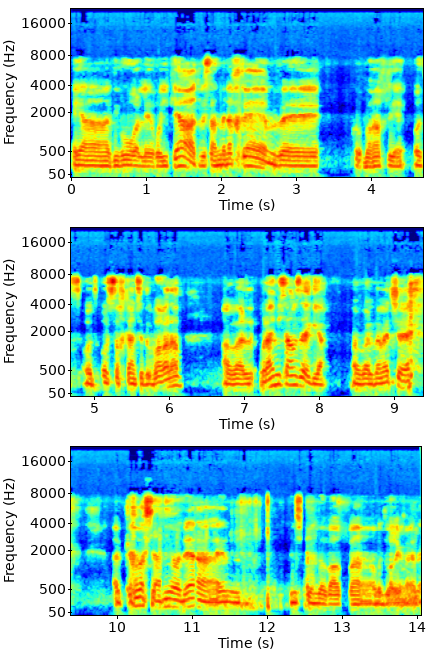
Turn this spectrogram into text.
היה דיבור על רועי קיאט וסן מנחם, וברח לי עוד, עוד, עוד שחקן שדובר עליו, אבל אולי משם זה הגיע, אבל באמת שעד כמה שאני יודע אין שום דבר בדברים האלה.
